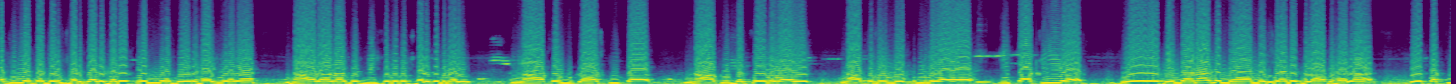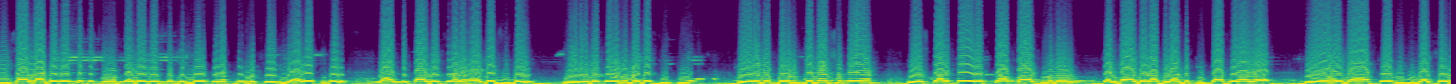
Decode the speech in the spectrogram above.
ਅੱਜ ਵੀ ਆਪਾਂ ਜਿਹੜੀ ਸੜਕਾਂ ਤੇ ਖੜੇ ਤਿੰਨੀਆਂ ਦੇਣ ਹੈਗੀਆਂ ਵਾ। ਨਾ ਰਾਣਾ ਗੁਰਜੀਤ ਸਿੰਘ ਨੇ ਕੋਈ ਸੜਕ ਬਣਾਈ, ਨਾ ਕੋਈ ਵਿਕਾਸ ਕੀਤਾ, ਨਾ ਕੋਈ ਬੱਚੇ ਲਵਾਏ, ਨਾ ਕਿਸੇ ਨੌਕਰੀ ਲਵਾਇਆ। ਕੀਤਾ ਕੀ ਹੈ ਜੇ ਇਹ ਕਹਿੰਦਾ ਨਾ ਕਿ ਮੈਂ ਨਸ਼ਿਆਂ ਦੇ ਖਿਲਾਫ ਹੈਗਾ। ਇਹ 25 ਸਾਲਾਂ ਦੇ ਵਿੱਚ ਕਪੂਰਥਲੇ ਵਿੱਚ ਜਿੰਨੇ ਕਰਪਟ ਮਸ਼ੇਰੀ ਹੈਗੇ ਸੀਗੇ, ਜਾਂ ਚਿੱਟਾ ਵੇਚਣ ਹੈਗੇ ਸੀਗੇ, ਫਿਰ ਇਹਨੇ ਕੋਈ ਨਹੀਂ ਮਦਦ ਕੀਤੀ? ਫਿਰ ਇਹਨੇ ਕੋਈ ਜਨਾ ਛੁੱਟਿਆ ਇਸ ਕਰਕੇ ਏਕਤਾ ਪਾਰਟੀ ਨੂੰ ਝੰਡਾ ਜਿਹੜਾ ਬੁਲੰਦ ਕੀਤਾ ਪਿਆ ਹੈ। 2024 ਦੀ ਇਲੈਕਸ਼ਨ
